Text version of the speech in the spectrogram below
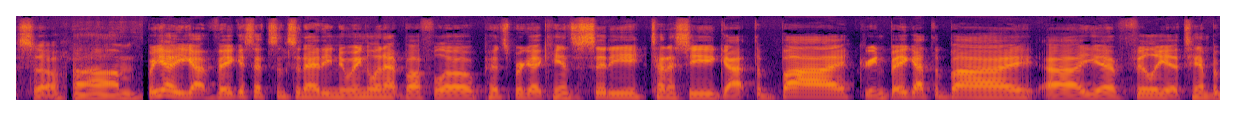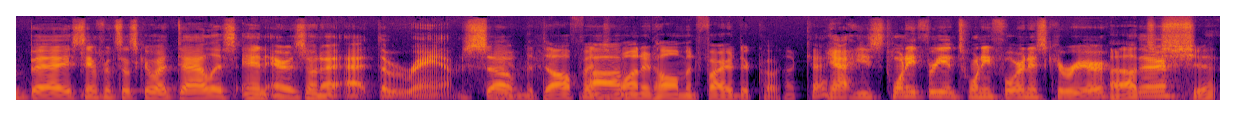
So, um, but yeah, you got Vegas at Cincinnati, New England at Buffalo, Pittsburgh at Kansas City, Tennessee got the bye, Green Bay got the bye. Uh, you have Philly at Tampa Bay, San Francisco at Dallas, and Arizona at the Rams. So, And the Dolphins um, won at home and fired their coach. Okay. yeah, he's 23 and 24 in his career Oh there. shit!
